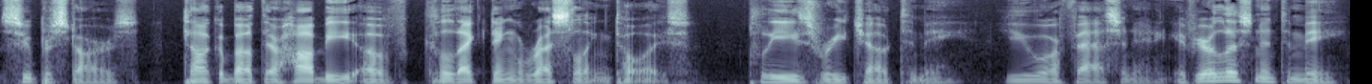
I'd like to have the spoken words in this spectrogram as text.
superstars talk about their hobby of collecting wrestling toys, please reach out to me. You are fascinating. If you're listening to me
